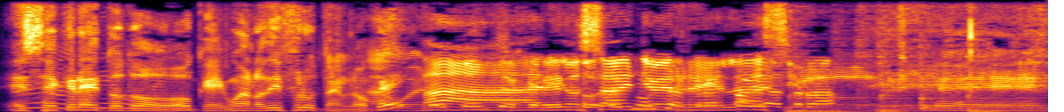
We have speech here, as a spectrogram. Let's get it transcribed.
Es secreto todo. Ok, bueno, disfrútenlo, ¿ok? Varios años de relación. Eh,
